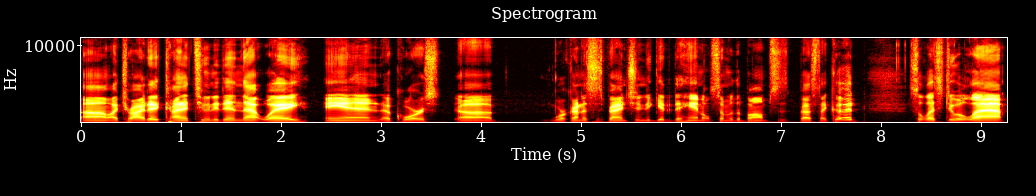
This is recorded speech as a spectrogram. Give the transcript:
um, I try to kind of tune it in that way, and of course, uh, work on the suspension to get it to handle some of the bumps as best I could. So let's do a lap.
